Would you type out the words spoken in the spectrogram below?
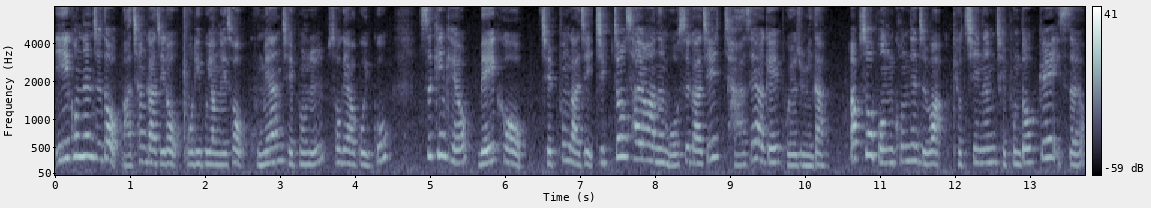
이 콘텐츠도 마찬가지로 오리브영에서 구매한 제품을 소개하고 있고 스킨케어, 메이크업 제품까지 직접 사용하는 모습까지 자세하게 보여줍니다. 앞서 본 콘텐츠와 겹치는 제품도 꽤 있어요.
